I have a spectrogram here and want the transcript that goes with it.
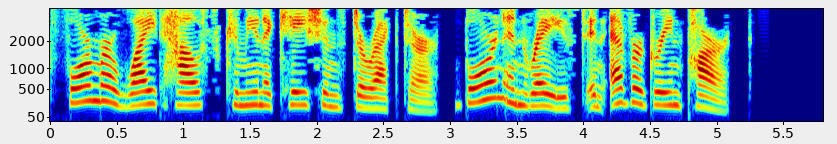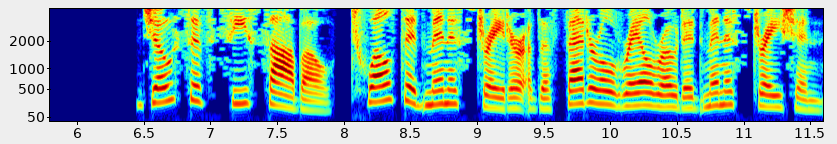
former White House Communications Director, born and raised in Evergreen Park. Joseph C. Szabo, 12th Administrator of the Federal Railroad Administration,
